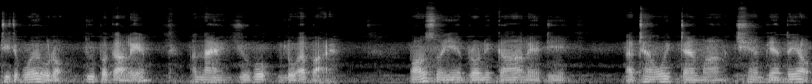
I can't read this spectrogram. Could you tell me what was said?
ဒီတပွဲကိုတော့သူ့ဘက်ကလည်းအနိုင်ယူဖို့လိုအပ်ပါတယ်။ဘာလို့ဆိုရင်ဘလိုနီကာကလည်းဒီအထံဝိတ်တန်မှာချန်ပီယံတစ်ယောက်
